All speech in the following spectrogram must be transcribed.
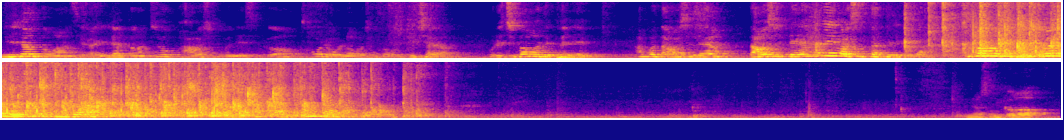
1년 동안 제가 1년 동안 쭉 봐오신 분이 지금 서울에 올라오셔서 계셔요. 우리 주광호 대표님 한번 나오실래요? 나오실 때 하나의 말씀 부탁드립니다. 주광호 대표님을 모시겠습니다. 잠깐 인사하시고. 안녕하십니까.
